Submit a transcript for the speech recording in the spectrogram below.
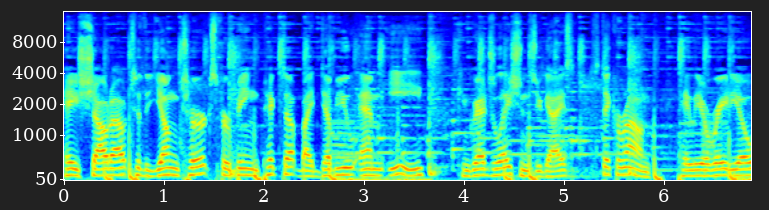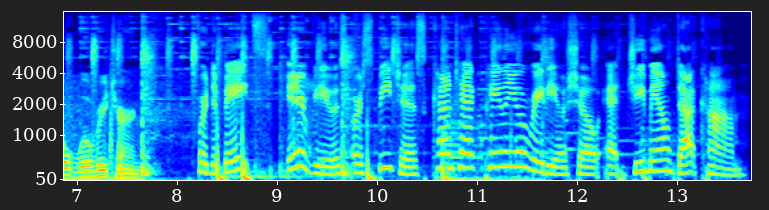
Hey, shout out to the Young Turks for being picked up by WME. Congratulations, you guys. Stick around. Paleo Radio will return. For debates, interviews, or speeches, contact Paleo Radio Show at gmail.com.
